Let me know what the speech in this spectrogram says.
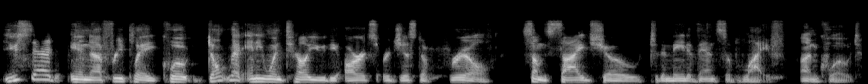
You said in a free play, quote, don't let anyone tell you the arts are just a frill, some sideshow to the main events of life, unquote.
